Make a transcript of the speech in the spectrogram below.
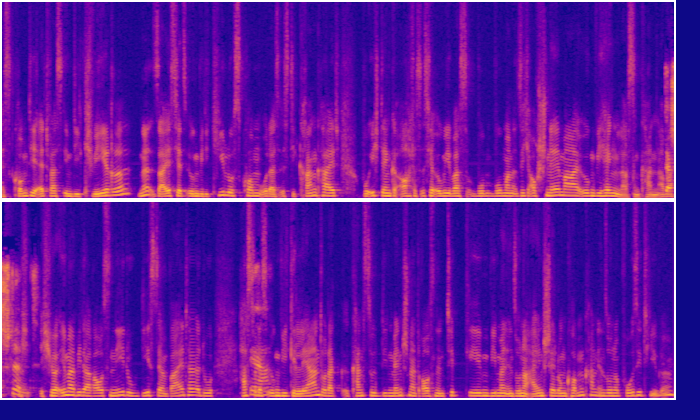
es kommt dir etwas in die Quere, ne? sei es jetzt irgendwie die Kilos kommen oder es ist die Krankheit, wo ich denke, ach, das ist ja irgendwie was, wo, wo man sich auch schnell mal irgendwie hängen lassen kann. Aber das stimmt. ich, ich höre immer wieder raus, nee, du gehst ja weiter, du hast ja. du das irgendwie gelernt oder kannst du den Menschen da draußen einen Tipp geben, wie man in so eine Einstellung kommen kann, in so eine positive?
